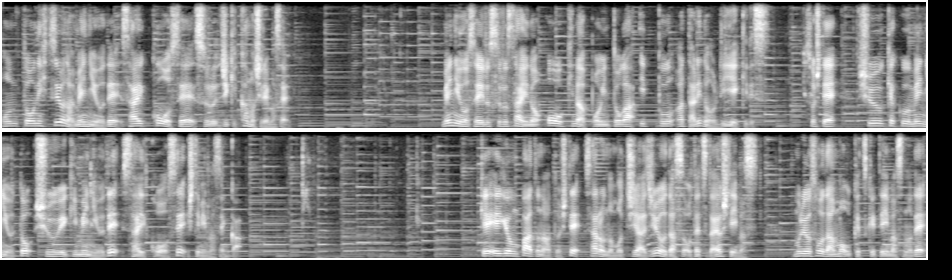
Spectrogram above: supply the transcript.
本当に必要なメニューで再構成する時期かもしれません。メニューをセールする際の大きなポイントが1分あたりの利益です。そして集客メニューと収益メニューで再構成してみませんか？経営業務パートナーとしてサロンの持ち味を出すお手伝いをしています。無料相談も受け付けていますので、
